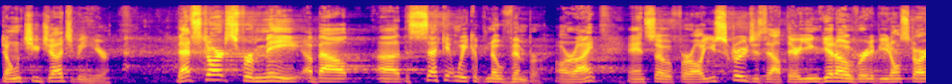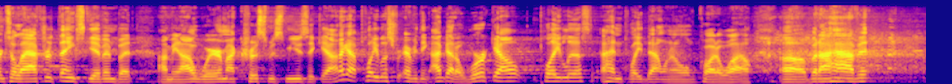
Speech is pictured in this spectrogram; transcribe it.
don't you judge me here. That starts for me about uh, the second week of November, all right? And so, for all you Scrooges out there, you can get over it if you don't start until after Thanksgiving. But I mean, I wear my Christmas music out. I got playlists for everything. I've got a workout playlist. I hadn't played that one in quite a while, uh, but I have it.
